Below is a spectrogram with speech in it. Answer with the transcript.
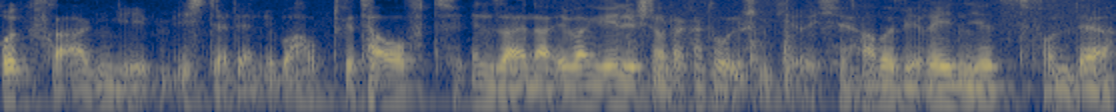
Rückfragen geben. Ist er denn überhaupt getauft in seiner evangelischen oder katholischen Kirche? Aber wir reden jetzt von der,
